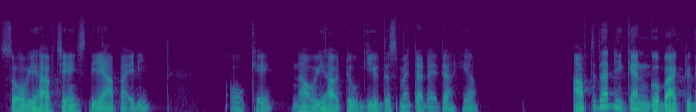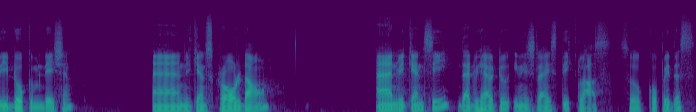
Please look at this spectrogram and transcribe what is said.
So we have changed the app ID. Okay, now we have to give this metadata here. After that, you can go back to the documentation and you can scroll down and we can see that we have to initialize the class. So copy this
